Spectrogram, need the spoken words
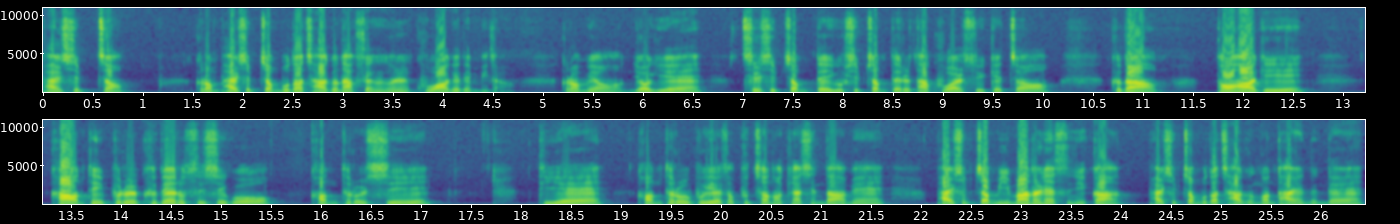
80점 그럼 80점보다 작은 학생을 구하게 됩니다. 그러면 여기에 70점대, 60점대를 다 구할 수 있겠죠. 그 다음 더하기 COUNTIF를 그대로 쓰시고 컨트롤 C 뒤에 컨트롤 V에서 붙여넣기 하신 다음에 80점 미만을 했으니까 80점보다 작은 건 다 했는데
